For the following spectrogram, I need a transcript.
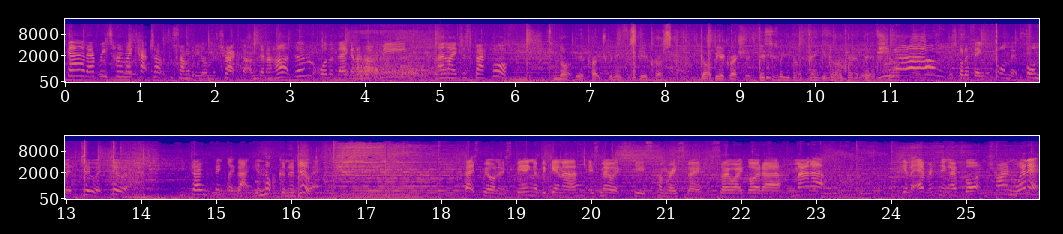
scared every time I catch up to somebody on the track that I'm going to hurt them or that they're going to hurt me, and I just back off. It's not the approach we need for ski cross. Got to be aggression. This is what you got to do. You got to get a bit of No! shot. Just got to think, form it, form it, do it, do it. If you don't think like that, you're not going to do it. Let's be honest, being a beginner is no excuse come race day. So I got to man up, give it everything I've got, and try and win it.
